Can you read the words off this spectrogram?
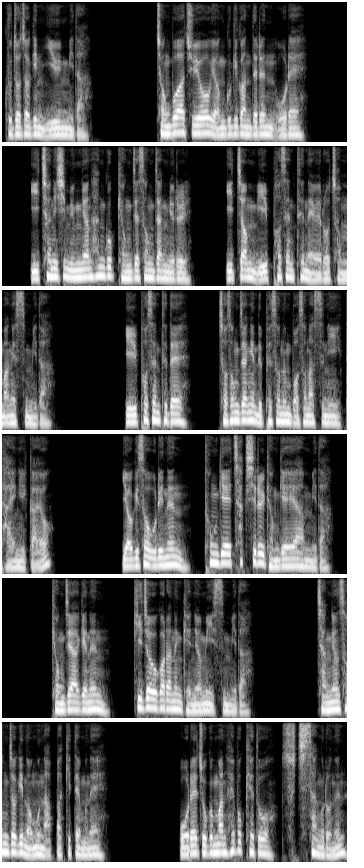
구조적인 이유입니다. 정부와 주요 연구기관들은 올해 2026년 한국 경제 성장률을 2.1% 내외로 전망했습니다. 1%대 저성장의 늪에서는 벗어났으니 다행일까요? 여기서 우리는 통계의 착시를 경계해야 합니다. 경제학에는 기저우거라는 개념이 있습니다. 작년 성적이 너무 나빴기 때문에 올해 조금만 회복해도 수치상으로는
